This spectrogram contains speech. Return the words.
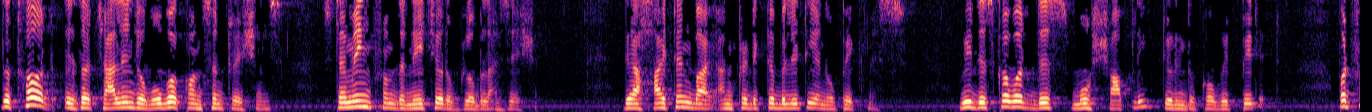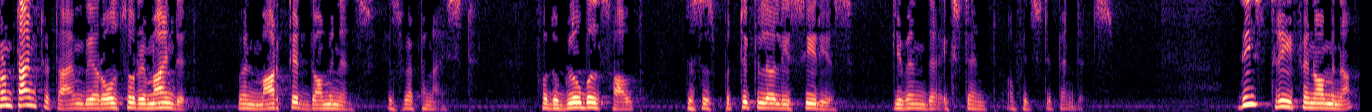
The third is the challenge of over-concentrations stemming from the nature of globalization. They are heightened by unpredictability and opaqueness. We discovered this most sharply during the COVID period. But from time to time, we are also reminded when market dominance is weaponized. For the global south, this is particularly serious given the extent of its dependence. These three phenomena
